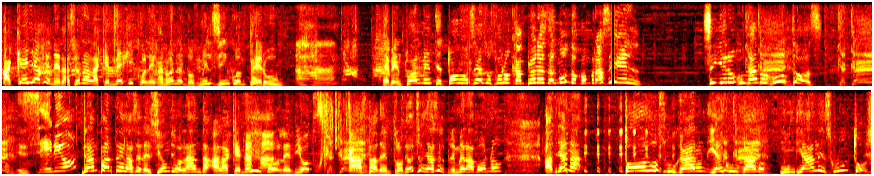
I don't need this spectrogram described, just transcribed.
Aquella generación a la que México le ganó en el 2005 en Perú. Ajá. Eventualmente todos esos fueron campeones del mundo con Brasil. Siguieron jugando juntos. ¿Qué qué? ¿En serio? Gran parte de la selección de Holanda a la que México le dio hasta dentro de ocho días el primer abono. Adriana, todos jugaron y han jugado mundiales juntos.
